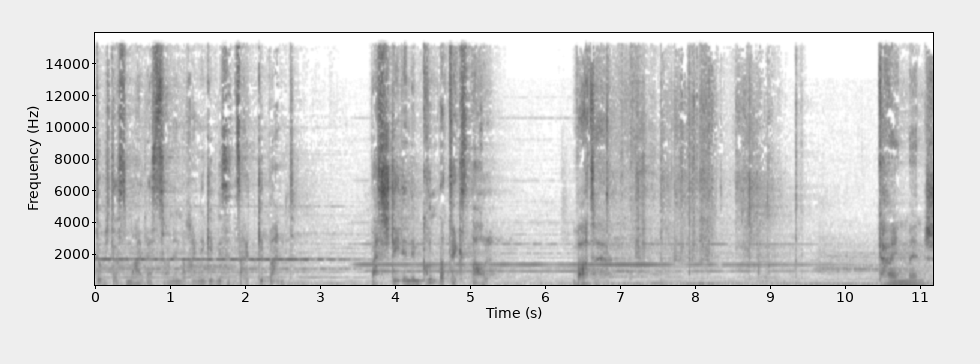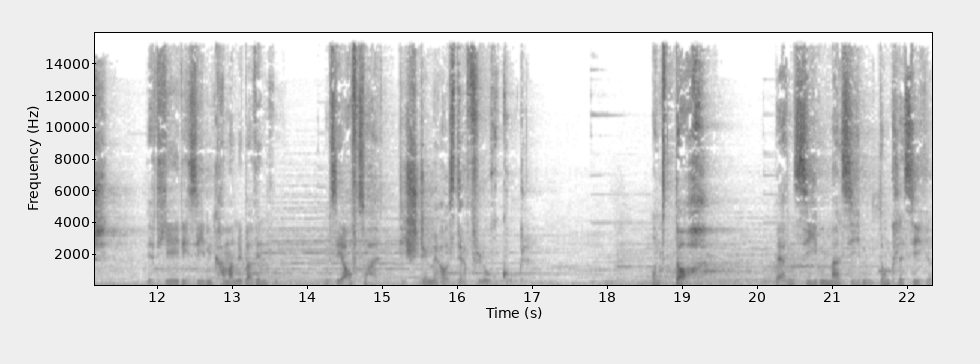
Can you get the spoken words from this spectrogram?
durch das Mal der Sonne noch eine gewisse Zeit gebannt. Was steht in dem Gründnertext, Paul? Warte. Kein Mensch wird je die sieben Kammern überwinden, um sie aufzuhalten. Die Stimme aus der Fluchkugel. Und doch werden sieben mal sieben dunkle Siegel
